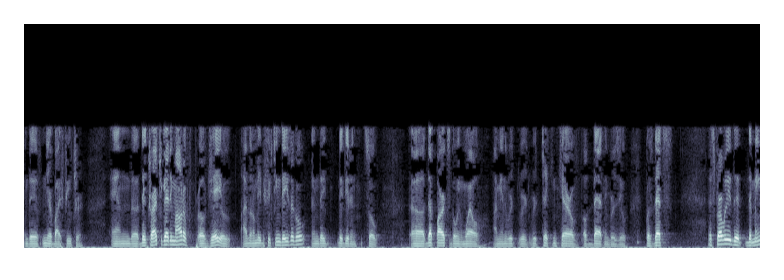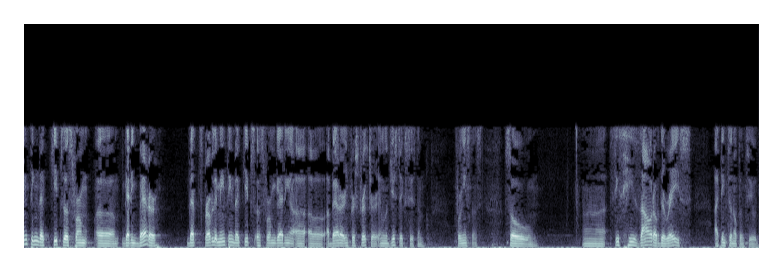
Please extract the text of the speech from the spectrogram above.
in the nearby future. And uh, they tried to get him out of, of jail. I don't know, maybe 15 days ago, and they they didn't. So uh, that part's going well. I mean, we're, we're, we're taking care of, of that in Brazil because that's that's probably the the main thing that keeps us from uh, getting better that's probably the main thing that keeps us from getting a, a, a better infrastructure and logistics system, for instance. So uh, since he's out of the race, I think it's an open field.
